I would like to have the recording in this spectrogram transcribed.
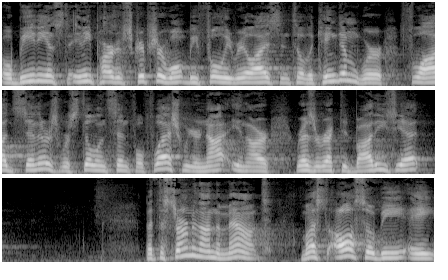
obedience to any part of Scripture won't be fully realized until the kingdom. We're flawed sinners. We're still in sinful flesh. We are not in our resurrected bodies yet. But the Sermon on the Mount must also be a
